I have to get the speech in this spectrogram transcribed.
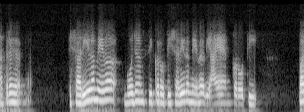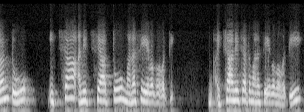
अत्र शरीरमेव भोजनं स्वीकरोति, शरीरमेव व्यायामं करोति, परन्तु इच्छा अनिच्छा तु मनसि एव भवति। इच्छा अनिच्छा तु मनसि एव भवति।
